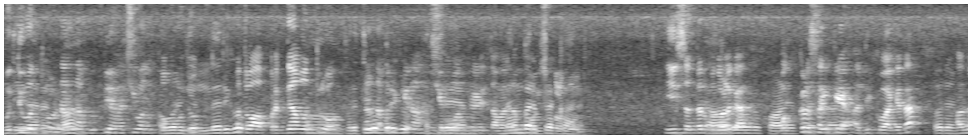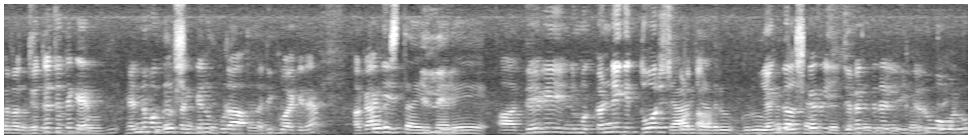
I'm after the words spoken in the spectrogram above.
ಬುದ್ಧಿವಂತರು ನನ್ನ ಬುದ್ಧಿ ಹಸಿವು ಅವರಿಗೆಲ್ಲರಿಗೂ ಅಥವಾ ಪ್ರಜ್ಞಾವಂತರು ಆ, ಪ್ರತಿಯೊಬ್ಬರಿಗೂ ಅಂದ್ರೆ ನಂಬರ್ ಪ್ರಕಾರ ಈ ಸಂದರ್ಭದೊಳಗೆ ಮಕ್ಕಳ ಸಂಖ್ಯೆ ಅಧಿಕವಾಗಿದೆ. ಅದರ ಜೊತೆ ಜೊತೆಗೆ ಹೆಣ್ಣು ಮಕ್ಕಳ ಸಂಖ್ಯೆನೂ ಕೂಡ ಅಧಿಕವಾಗಿದೆ. ಹಾಗಾಗಿ ಇಲ್ಲಿ ಆ ದೇವಿ ನಿಮ್ಮ ಕಣ್ಣಿಗೆ ಗುರು ಹೆಂಗ ಈ ಜಗತ್ತಿನಲ್ಲಿ ಹೆರುವವಳು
